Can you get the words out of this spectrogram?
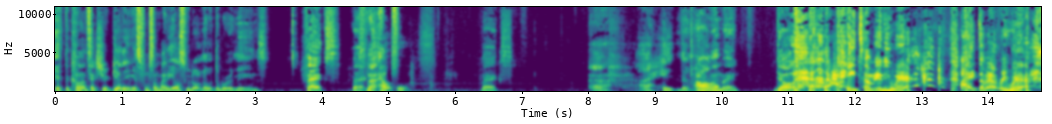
if the context you're getting is from somebody else who don't know what the word means, Facts. Facts. it's not helpful. Facts. I hate them. I don't know, man. Yo, I hate them anywhere. I hate them everywhere.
